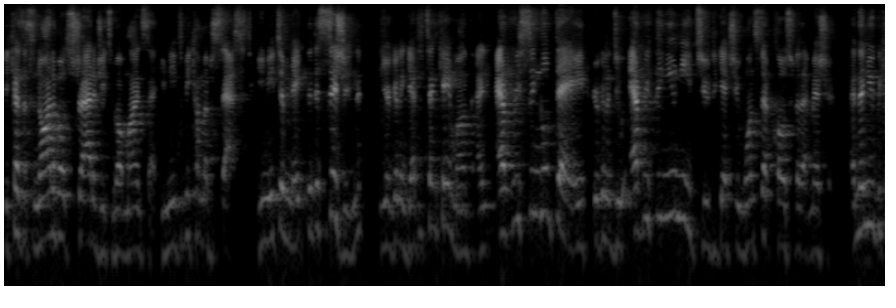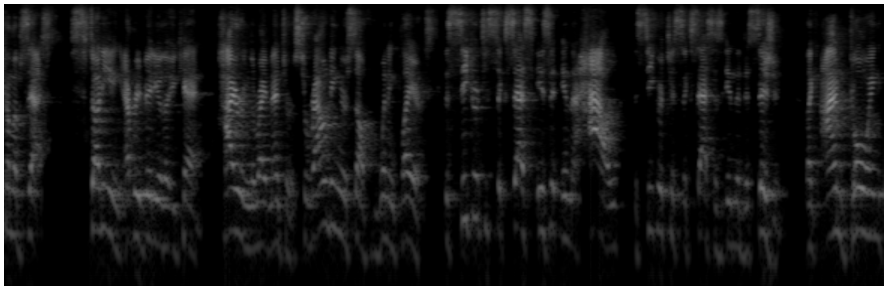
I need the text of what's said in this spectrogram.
because it's not about strategy, it's about mindset. You need to become obsessed. You need to make the decision you're gonna get to 10K a month, and every single day, you're gonna do everything you need to to get you one step closer to that mission. And then you become obsessed studying every video that you can, hiring the right mentors, surrounding yourself with winning players. The secret to success isn't in the how, the secret to success is in the decision. Like, I'm going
